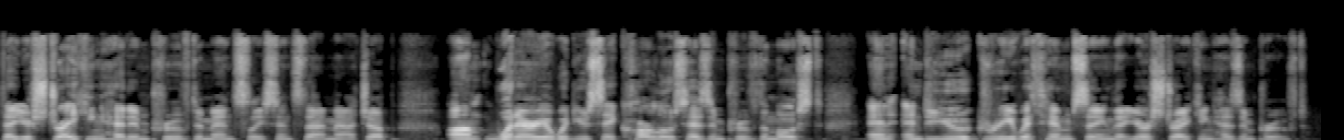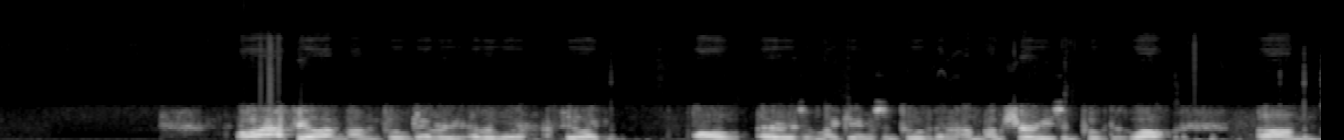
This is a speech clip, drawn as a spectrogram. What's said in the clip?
that your striking had improved immensely since that matchup. Um, what area would you say Carlos has improved the most, and and do you agree with him saying that your striking has improved? Well, I feel I'm, I'm improved every everywhere. I feel like all areas of my game has improved, and I'm, I'm sure he's improved as well. Um,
